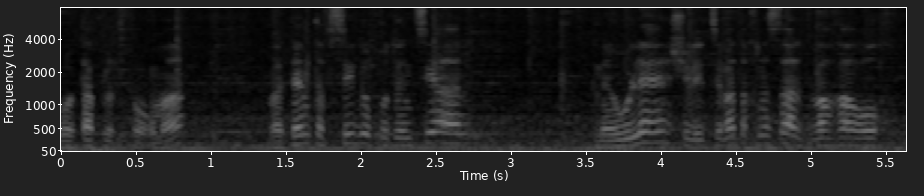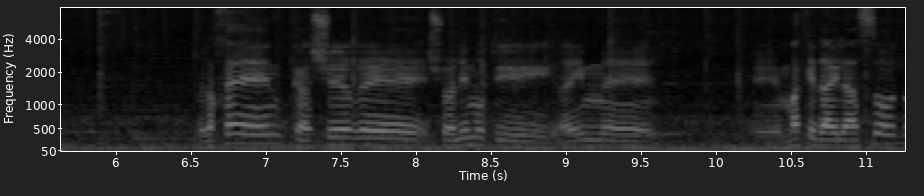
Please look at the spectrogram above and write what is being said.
באותה פלטפורמה, ואתם תפסידו פוטנציאל מעולה של יצירת הכנסה לטווח הארוך. ולכן, כאשר אה, שואלים אותי האם, אה, מה כדאי לעשות,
